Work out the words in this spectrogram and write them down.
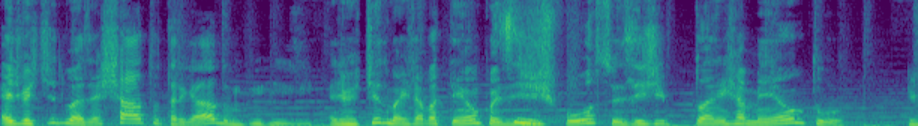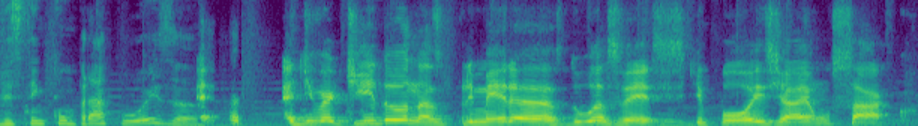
é divertido, mas é chato, tá ligado? Uhum. É divertido, mas leva tempo, exige Sim. esforço, exige planejamento. Às vezes tem que comprar coisa. É divertido nas primeiras duas vezes, depois já é um saco.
